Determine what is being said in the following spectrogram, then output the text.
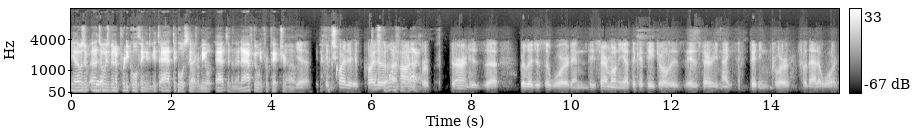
Yeah, that was a, that's always been a pretty cool thing. It's at the coolest thing for me at the, and then after for picture. um, Yeah, it's quite a it's quite a, an for honor for to earn his uh, religious award, and the ceremony at the cathedral is is very nice, fitting for for that award.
